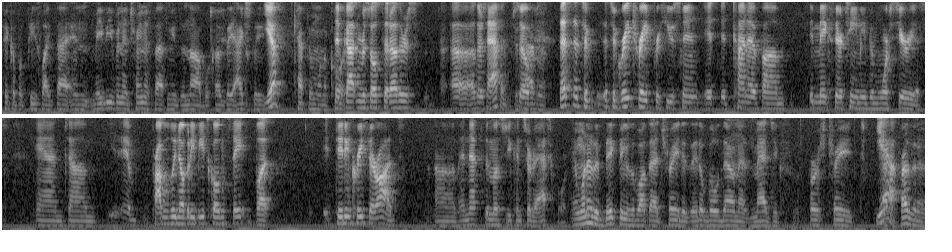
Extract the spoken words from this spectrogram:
pick up a piece like that, and maybe even their training staff needs a nod because they actually Yeah. kept him on the court. They've gotten results that others uh, others haven't. Just so haven't. that that's a it's a great trade for Houston. It it kind of um, it makes their team even more serious, and um, it- probably nobody beats Golden State, but it did increase their odds, um, and that's the most you can sort of ask for. And one of the big things about that trade is it'll go down as Magic's first trade Yeah. as president.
